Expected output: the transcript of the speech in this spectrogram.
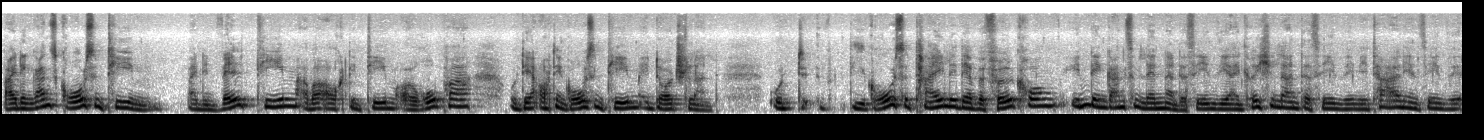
bei den ganz großen Themen, bei den Weltthemen, aber auch den Themen Europa und der, auch den großen Themen in Deutschland. Und die große Teile der Bevölkerung in den ganzen Ländern, das sehen Sie ja in Griechenland, das sehen Sie in Italien, sehen Sie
